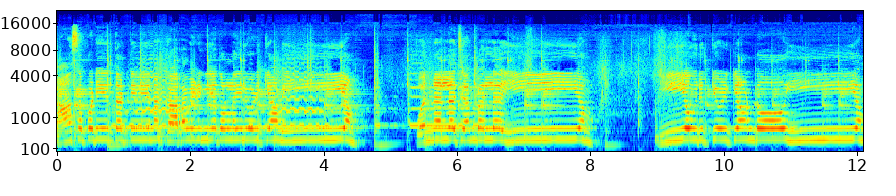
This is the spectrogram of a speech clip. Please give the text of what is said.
മാസപ്പടിയിൽ തട്ടി വീണ കറ വിഴുങ്ങിയ തൊള്ളയിൽ ഒഴിക്കാം ഈയം പൊന്നല്ല ചെമ്പല്ല ഈയം ഈയ ഉരുക്കി ഈയം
